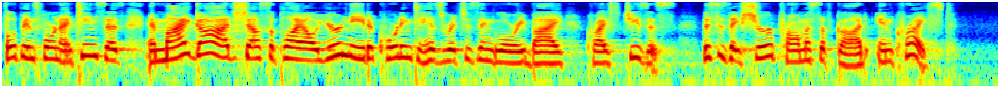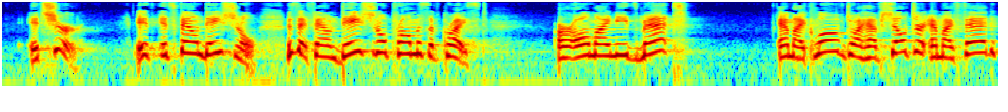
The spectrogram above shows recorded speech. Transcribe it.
Philippians 4:19 says, "And my God shall supply all your need according to his riches and glory by Christ Jesus." This is a sure promise of God in Christ. It's sure. It, it's foundational. This is a foundational promise of Christ. Are all my needs met? Am I clothed? Do I have shelter? Am I fed?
